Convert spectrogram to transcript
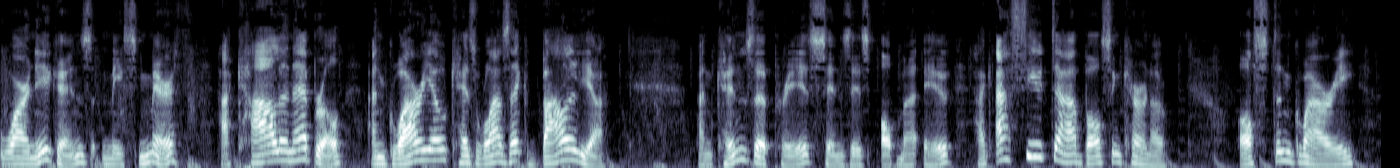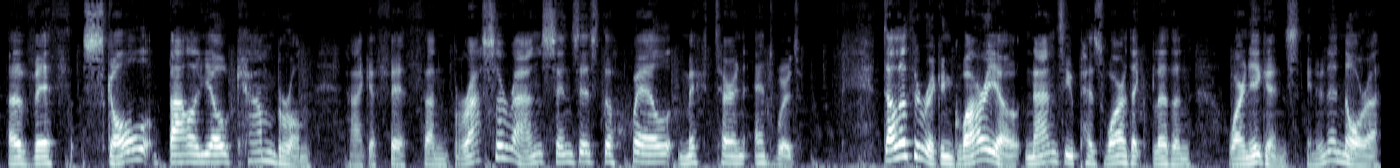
warnigans mis mirth, ha cal yn ebril, and gwario keswlazek balia an cynsa prys syns is obma yw, hag asiw da bos in cyrno. Austin gwari fydd sgol balio Cambron, hag y fydd an brasaran syns is the chwel Michtern Edward. Daleth yr yn gwario nans yw peswarddeg blyddyn warnigans in una nora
